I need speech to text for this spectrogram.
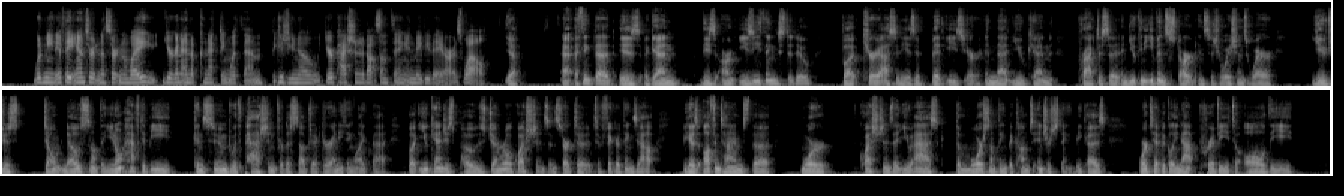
would mean if they answer it in a certain way, you're going to end up connecting with them because you know you're passionate about something and maybe they are as well. Yeah. I think that is again, these aren't easy things to do, but curiosity is a bit easier in that you can practice it and you can even start in situations where you just don't know something. You don't have to be consumed with passion for the subject or anything like that, but you can just pose general questions and start to to figure things out because oftentimes the more questions that you ask, the more something becomes interesting because we're typically not privy to all the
